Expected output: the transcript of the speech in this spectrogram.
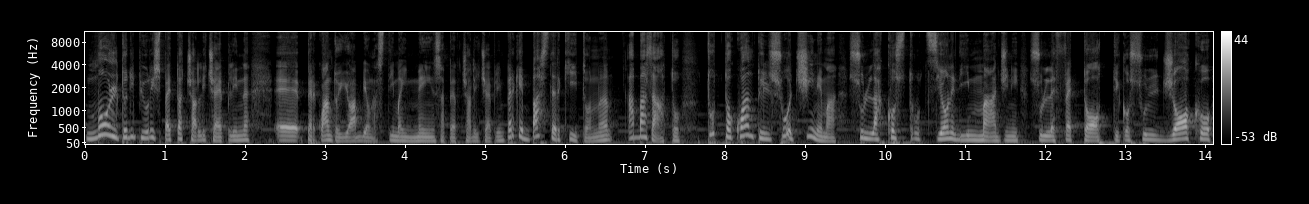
molto di più rispetto a Charlie Chaplin, eh, per quanto io abbia una stima immensa per Charlie Chaplin, perché Buster Keaton ha basato tutto quanto il suo cinema sulla costruzione di immagini, sull'effetto ottico, sul gioco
